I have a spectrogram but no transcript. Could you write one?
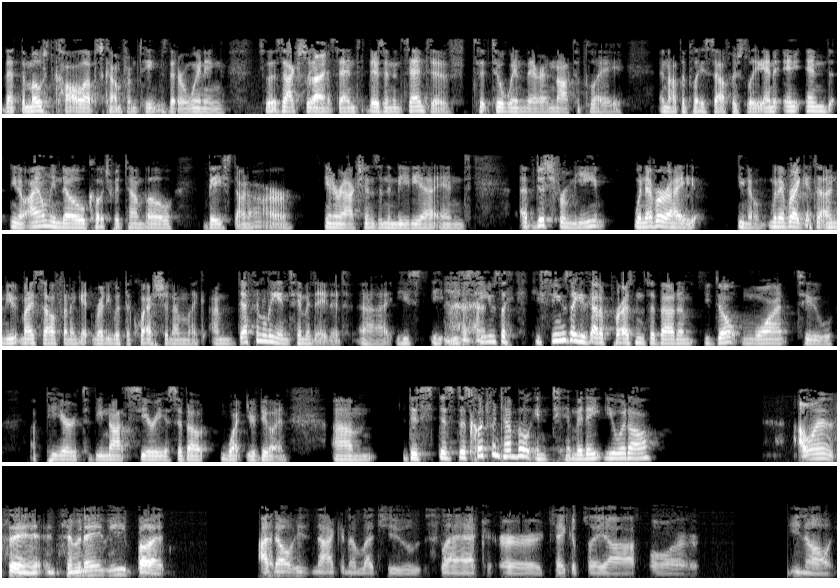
that the most call ups come from teams that are winning. So there's actually right. an incentive, there's an incentive to, to win there and not to play and not to play selfishly. And and, and you know, I only know Coach Mutombo based on our interactions in the media and uh, just for me, whenever I you know, whenever I get to unmute myself and I get ready with the question, I'm like, I'm definitely intimidated. Uh, he's, he, he seems like, he seems like he's got a presence about him. You don't want to appear to be not serious about what you're doing. Um, does, does, does Coach Mutombo intimidate you at all? I wouldn't say intimidate me, but I know he's not going to let you slack or take a play off or, you know,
